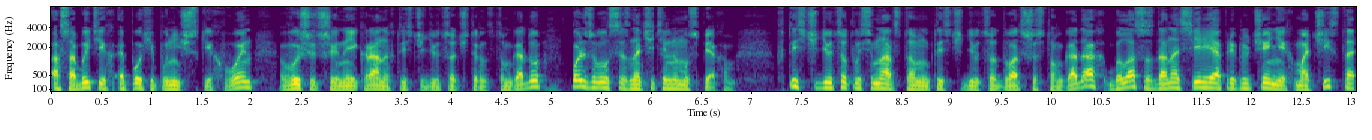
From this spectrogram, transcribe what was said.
о событиях эпохи Пунических войн, вышедший на экраны в 1914 году, пользовался значительным успехом. В 1918-1926 годах была создана серия о приключениях мачиста,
